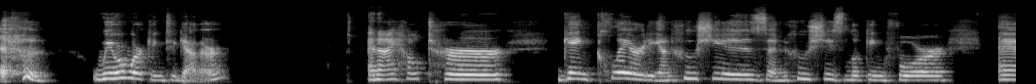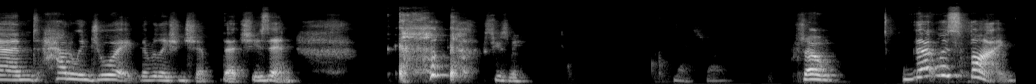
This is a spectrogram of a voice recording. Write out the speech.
we were working together, and I helped her gain clarity on who she is and who she's looking for and how to enjoy the relationship that she's in. Excuse me. That's right. So that was fine.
